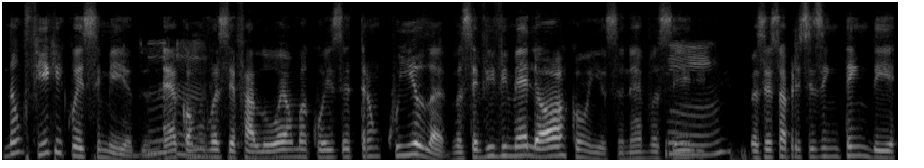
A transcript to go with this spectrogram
não fique com esse medo, né? Como Uhum. você falou, é uma coisa tranquila. Você vive melhor com isso, né? Você, Sim, você só precisa entender.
